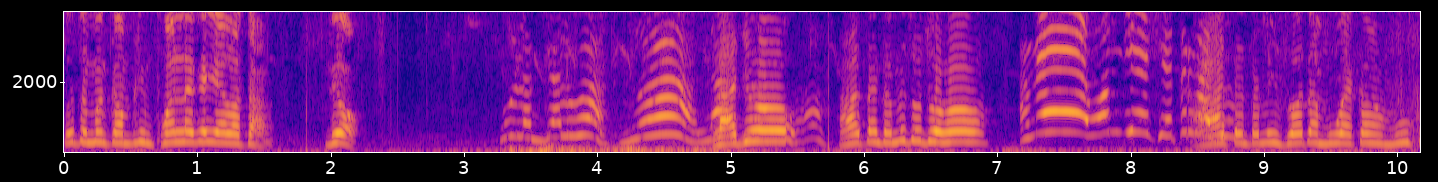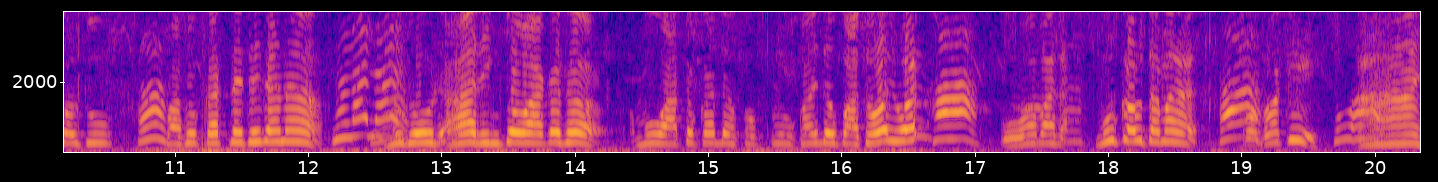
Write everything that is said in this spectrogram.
તો તમે કંપની ફોન લગાવી આલો તાણ. લ્યો. હું લગાલું હા. લાજો. હા તમે તો જોહો. હા તને તમે જો તા હું એકણ હું કહું છું પાછો કટ નહીં થઈ જાય ને ના ના. ના હું જોઉં હા રિંગ તો વાગે છે. હું વાતો કરી દઉં કહી દઉં પાછો હોય ઈવન ઓવા પાછા. હું કહું તમારે હા.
